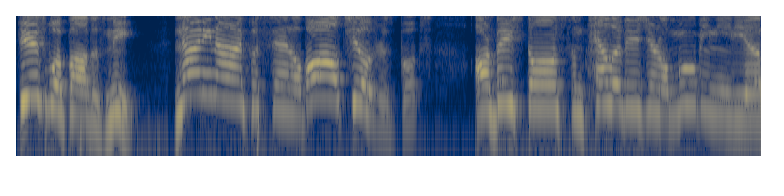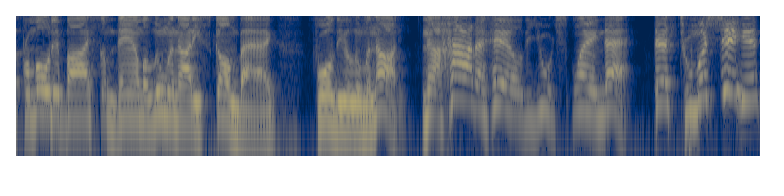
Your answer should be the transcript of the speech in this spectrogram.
Here's what bothers me 99% of all children's books are based on some television or movie media promoted by some damn Illuminati scumbag for the Illuminati. Now, how the hell do you explain that? There's too much shit here.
